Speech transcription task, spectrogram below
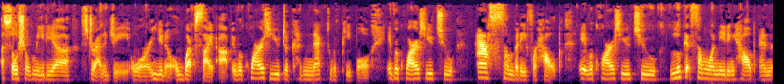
a social media strategy or, you know, a website up. It requires you to connect with people. It requires you to ask somebody for help. It requires you to look at someone needing help and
